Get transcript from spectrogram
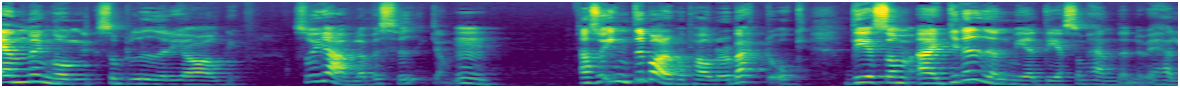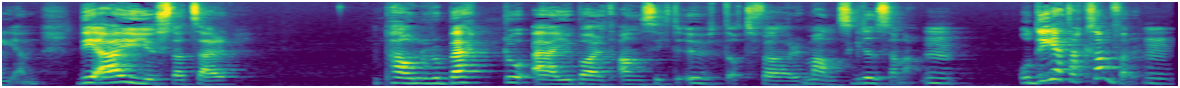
Ännu en gång så blir jag så jävla besviken. Mm. Alltså inte bara på Paolo Roberto och det som är grejen med det som hände nu i helgen. Det är ju just att så här, Paolo Roberto är ju bara ett ansikte utåt för mansgrisarna. Mm. Och det är jag tacksam för. Mm.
